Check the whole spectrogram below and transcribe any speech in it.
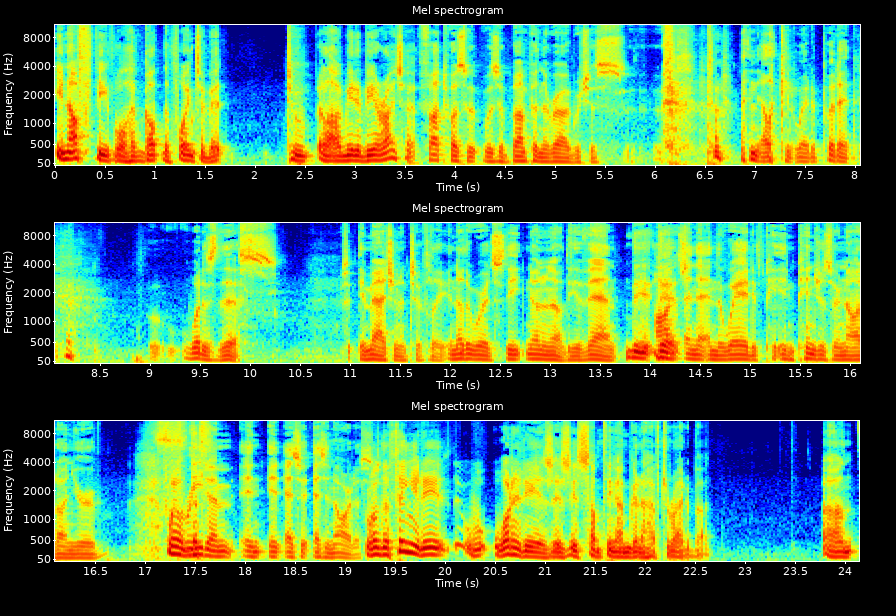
enough people have got the point of it to allow me to be a writer. Fatwa was a, was a bump in the road, which is an elegant way to put it. What is this? Imaginatively, in other words, the no, no, no, the event, The- on- and the, and the way it impinges or not on your Well, f- freedom in, in, as a, as an artist. Well, the thing it is, what it is, is it's something I'm going to have to write about. Um,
